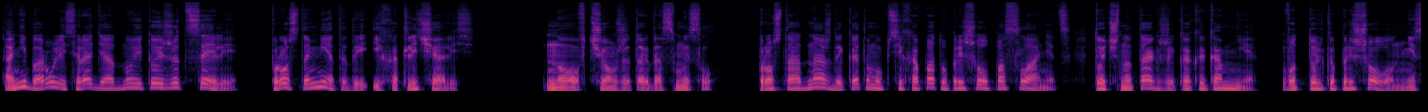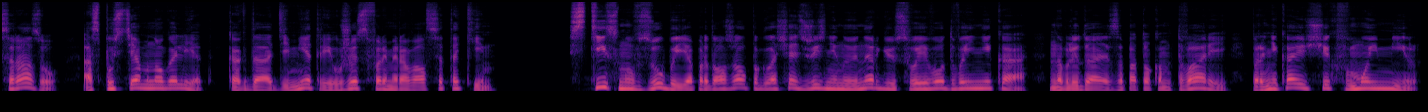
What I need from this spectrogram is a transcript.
Они боролись ради одной и той же цели, просто методы их отличались. Но в чем же тогда смысл? Просто однажды к этому психопату пришел посланец, точно так же, как и ко мне. Вот только пришел он не сразу, а спустя много лет, когда Диметрий уже сформировался таким. Стиснув зубы, я продолжал поглощать жизненную энергию своего двойника, наблюдая за потоком тварей, проникающих в мой мир,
